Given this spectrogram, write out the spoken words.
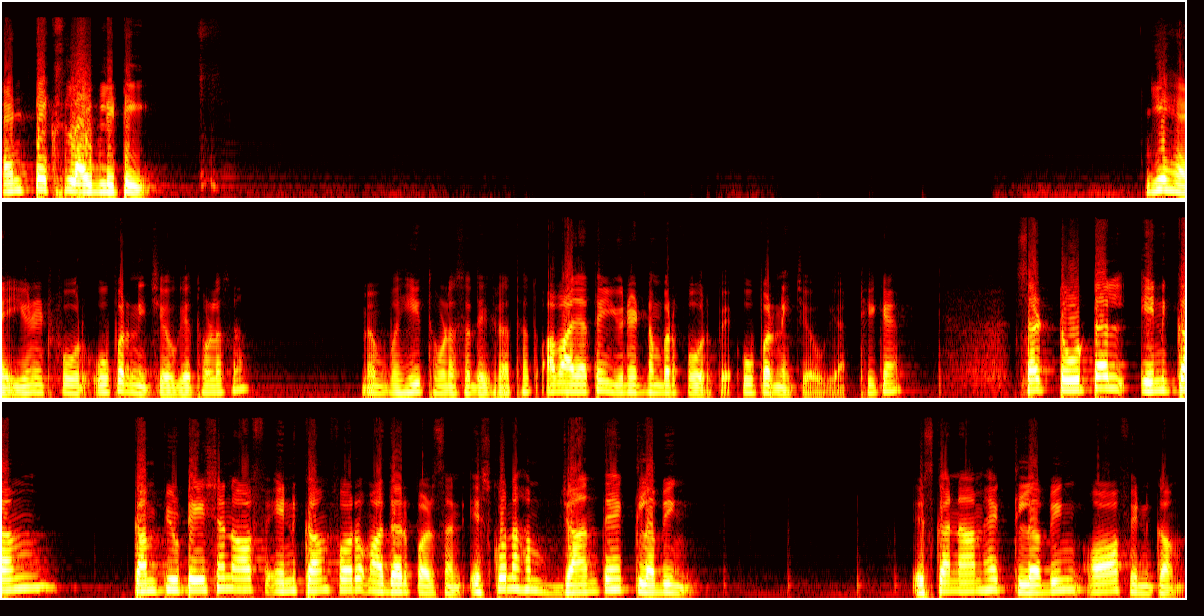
and tax liability ये है यूनिट फोर ऊपर नीचे हो गया थोड़ा सा। मैं वही थोड़ा सा देख रहा था तो अब आ जाते हैं यूनिट नंबर फोर पे, ऊपर नीचे हो गया, ठीक है? Sir total income computation of income for other person इसको ना हम जानते हैं क्लबिंग इसका नाम है क्लबिंग ऑफ़ इनकम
